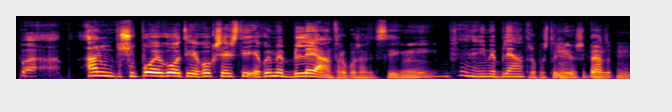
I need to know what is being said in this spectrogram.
πα- αν σου πω εγώ ότι εγώ ξέρεις τι, εγώ είμαι μπλε άνθρωπος αυτή τη στιγμή. ε, είμαι μπλε άνθρωπος, τελείωσε. Μμ, Πρέπει να το, μμ, μμ.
